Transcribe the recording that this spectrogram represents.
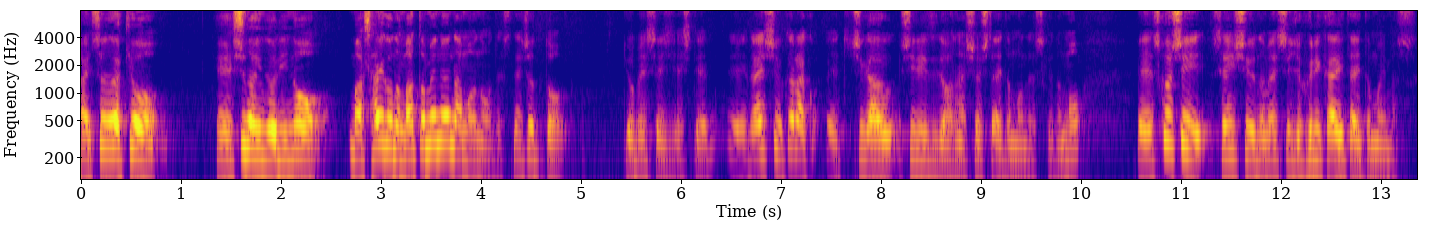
はい、それでは今日、えー、主の祈りの、まあ、最後のまとめのようなものをですねちょっと今日メッセージでして、えー、来週から、えー、違うシリーズでお話をしたいと思うんですけども、えー、少し先週のメッセージを振り返りたいと思います。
